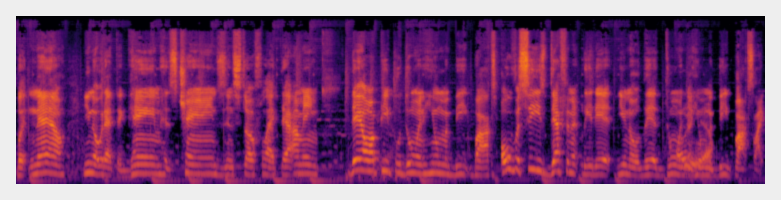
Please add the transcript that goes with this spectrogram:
But now you know that the game has changed and stuff like that i mean there are people doing human beatbox overseas definitely they're you know they're doing Oh, the yeah. human beatbox like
